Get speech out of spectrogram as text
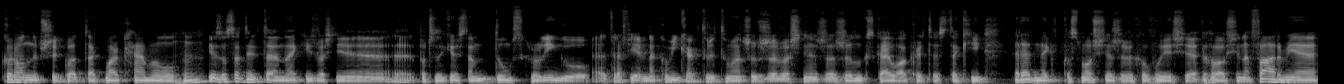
koronny przykład, tak? Mark Hamill. Mhm. Jest ostatnio ten, na jakimś właśnie, e, podczas jakiegoś tam doom scrollingu e, trafiłem na komika, który tłumaczył, że właśnie, że, że Luke Skywalker to jest taki redneck w kosmosie, że wychowuje się, wychował się na farmie,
